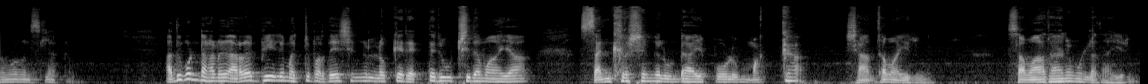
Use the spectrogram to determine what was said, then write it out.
നമ്മൾ മനസ്സിലാക്കണം. അതുകൊണ്ടാണ് അറേബ്യയിലെ മറ്റു പ്രദേശങ്ങളിലൊക്കെ രക്തരൂക്ഷിതമായ സംഘർഷങ്ങൾ ഉണ്ടായപ്പോഴും മക്ക ശാന്തമായിരുന്നു. സമാധാനമുള്ളതായിരുന്നു.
